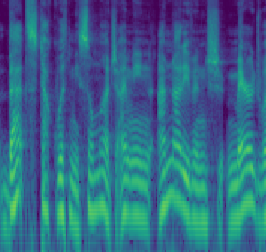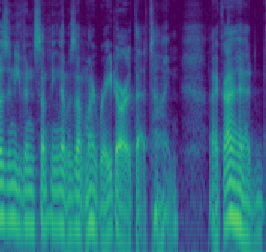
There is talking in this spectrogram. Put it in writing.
that stuck with me so much. I mean i'm not even sh- marriage wasn't even something that was on my radar at that time. Like i had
